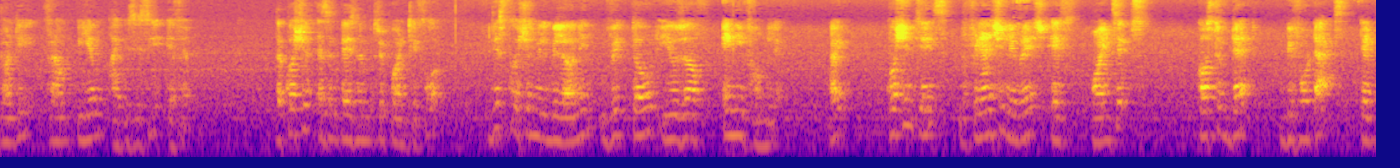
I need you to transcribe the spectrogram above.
20 from PM IPCC FM. The question is in page number 3.34. This question will be learning without use of any formula. Right? Question says the financial leverage is 0.6, cost of debt before tax 10%,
